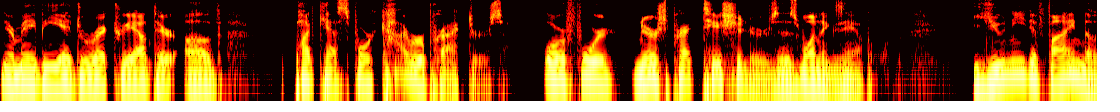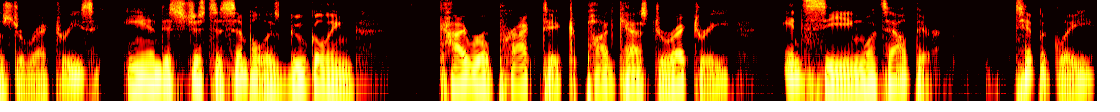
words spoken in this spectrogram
there may be a directory out there of podcasts for chiropractors or for nurse practitioners, as one example. You need to find those directories, and it's just as simple as Googling chiropractic podcast directory and seeing what's out there. typically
